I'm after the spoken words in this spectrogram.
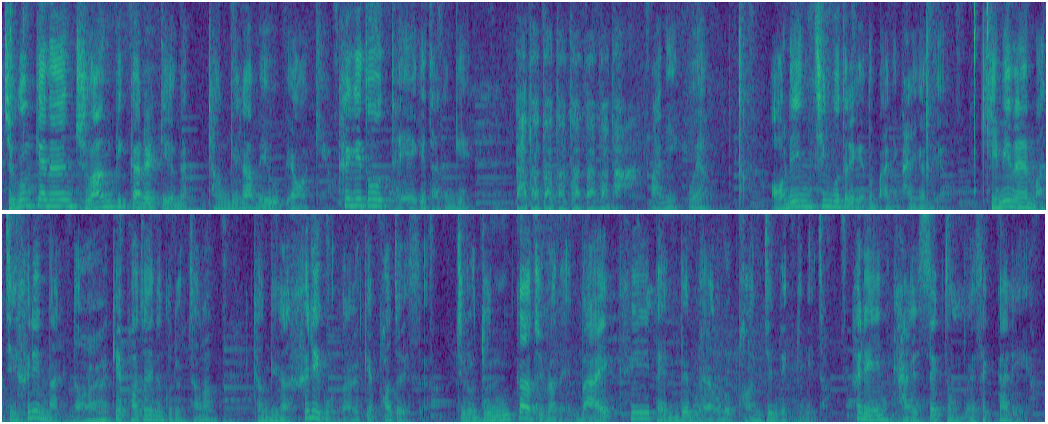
주근깨는 주황빛깔을 띄우면 경계가 매우 명확해요. 크기도 되게 작은 게 다다다다다다다 많이 있고요. 어린 친구들에게도 많이 발견돼요. 기미는 마치 흐린 날 넓게 퍼져 있는 구름처럼 경계가 흐리고 넓게 퍼져 있어요. 주로 눈가 주변에 나이키 밴드 모양으로 번진 느낌이죠. 흐린 갈색 정도의 색깔이에요.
